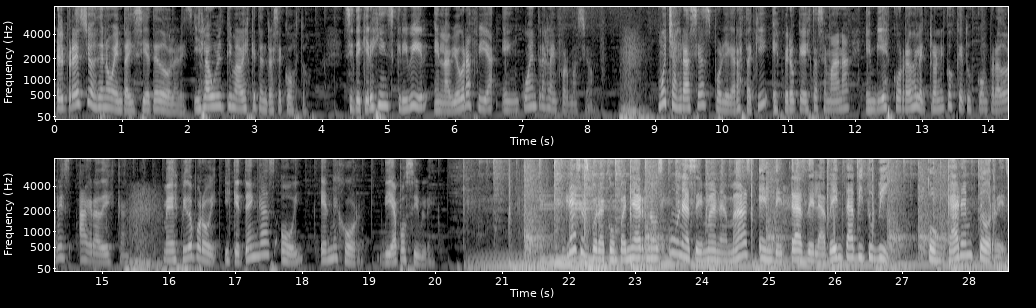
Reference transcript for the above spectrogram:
El precio es de 97 dólares y es la última vez que tendrá ese costo. Si te quieres inscribir en la biografía, encuentras la información. Muchas gracias por llegar hasta aquí. Espero que esta semana envíes correos electrónicos que tus compradores agradezcan. Me despido por hoy y que tengas hoy el mejor día posible. Gracias por acompañarnos una semana más en Detrás de la Venta B2B con Karen Torres.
